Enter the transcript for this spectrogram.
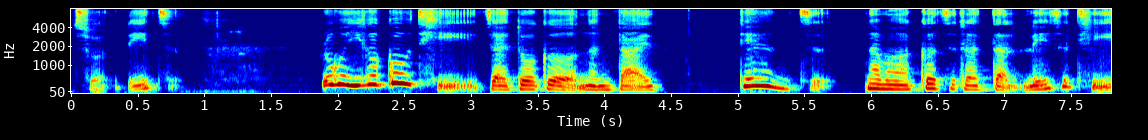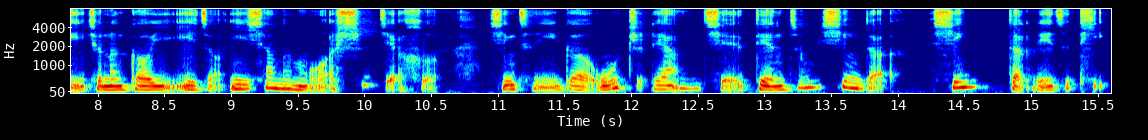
准离子。如果一个固体在多个能带电子，那么各自的等离子体就能够以一种意向的模式结合，形成一个无质量且电中性的新等离子体，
